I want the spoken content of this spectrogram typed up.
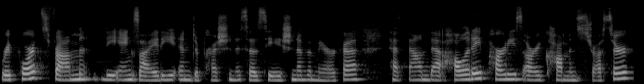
Reports from the Anxiety and Depression Association of America have found that holiday parties are a common stressor,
